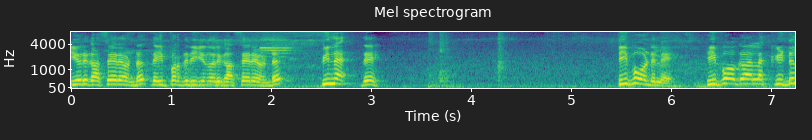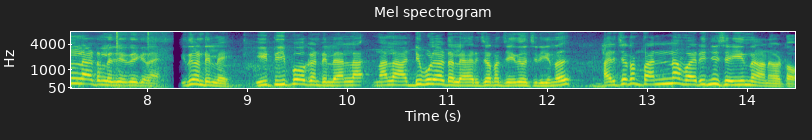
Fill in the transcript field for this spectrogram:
ഈ ഒരു കസേരയുണ്ട് ദേ ഇപ്പുറത്തിരിക്കുന്ന ഒരു കസേരയുണ്ട്. പിന്നെ ദേ ടീപ്പോ കണ്ടില്ലേ ടീപ്പോ ഒക്കെ നല്ല കിടിലിനായിട്ടല്ലേ ചെയ്തിരിക്കുന്നത് ഇത് കണ്ടില്ലേ? ഈ ടീപ്പോ ഒക്കെ കണ്ടില്ലേ? നല്ല നല്ല അടിപൊളിയായിട്ടല്ലേ ഹരിച്ചേട്ടൻ ചെയ്തു വെച്ചിരിക്കുന്നത്. ഹരിച്ചേട്ടൻ തന്നെ വരിഞ്ഞ് ചെയ്യുന്നതാണ് കേട്ടോ.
